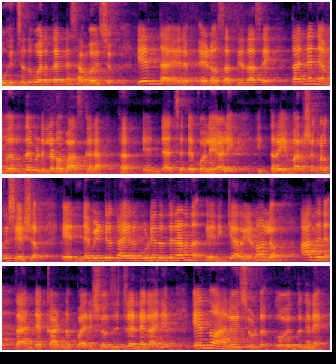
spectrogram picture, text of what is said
ഊഹിച്ചതുപോലെ തന്നെ സംഭവിച്ചു. എന്തായാലും എടോ സത്യദാസേ തന്നെ ഞാൻ വെറുതെ വിടില്ലടോ ഭാസ്കര. എന്റെ അച്ഛന്റെ കൊലയാളി. ഇത്രയും വർഷങ്ങൾക്ക് ശേഷം എന്റെ വീട്ടിൽ കയറി കൂടിയത് എന്തിനാണെന്ന് എനിക്കറിയണമല്ലോ. അതിന് തന്റെ കണ്ണ് പരിശോധിച്ചിട്ട് തന്നെ കാര്യം. എന്നും ആലോചിച്ചുകൊണ്ട് ഗോവിന്ദ് ഇങ്ങനെ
